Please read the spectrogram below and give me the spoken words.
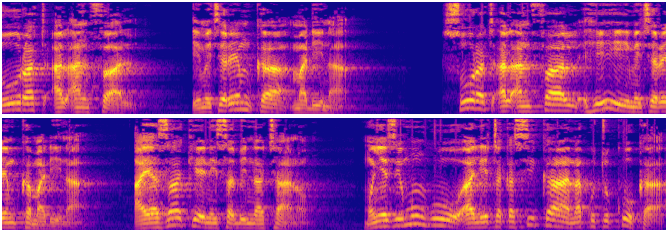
Surat Al-Anfal imeteremka Madina. Surat Al-Anfal hii imeteremka Madina. Aya zake ni 75. Mwenyezi Mungu aliyetakasika na kutukuka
